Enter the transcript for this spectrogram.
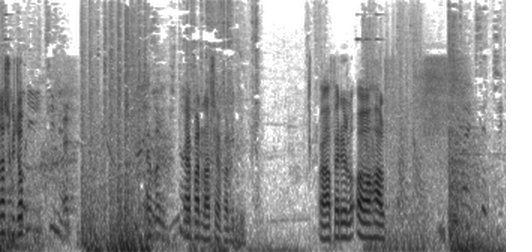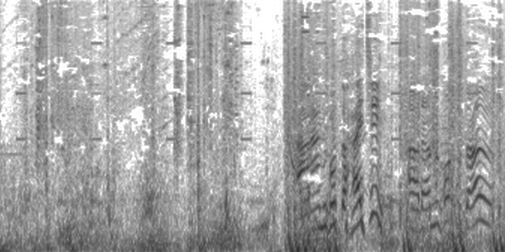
Nice, good job. Seven, seven lah seven. Uh, very low, uh, half. ボット配置アラームボットダウン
